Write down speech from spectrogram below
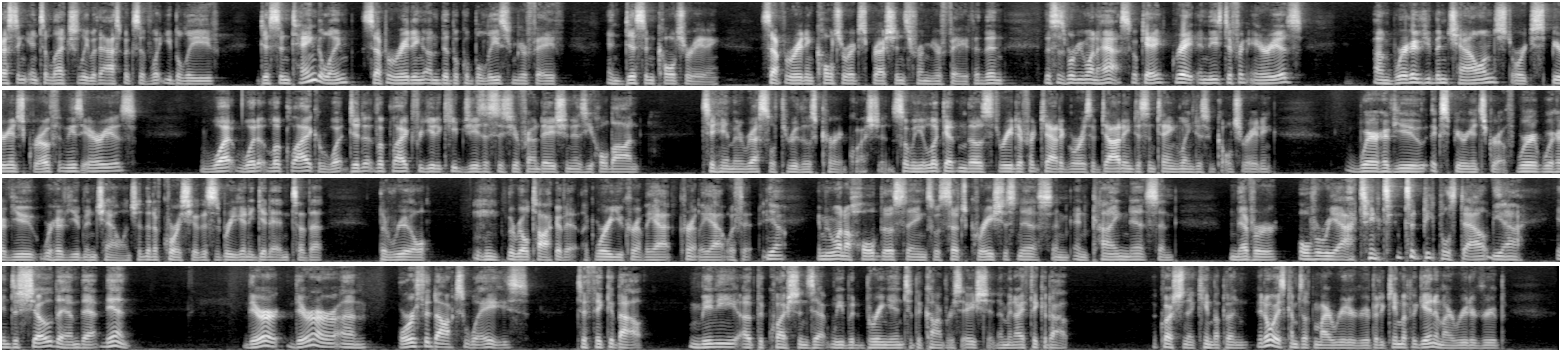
resting intellectually with aspects of what you believe, disentangling, separating unbiblical beliefs from your faith, and disenculturating, separating cultural expressions from your faith. And then this is where we want to ask, okay, great. In these different areas, um, where have you been challenged or experienced growth in these areas? What would it look like, or what did it look like for you to keep Jesus as your foundation as you hold on to Him and wrestle through those current questions? So when you look at those three different categories of doubting, disentangling, disenculturating, where have you experienced growth? Where where have you where have you been challenged? And then of course here, this is where you're going to get into the the real mm-hmm. the real talk of it. Like where are you currently at currently at with it? Yeah. And we want to hold those things with such graciousness and, and kindness and never overreacting to, to people's doubts. Yeah. And to show them that, man, there are, there are um, orthodox ways to think about many of the questions that we would bring into the conversation. I mean, I think about a question that came up in, it always comes up in my reader group, but it came up again in my reader group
